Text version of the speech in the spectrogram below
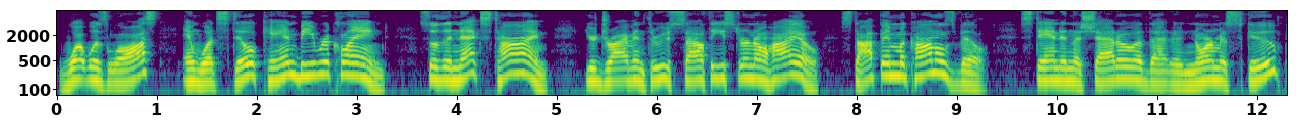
what was lost, and what still can be reclaimed. So the next time you're driving through southeastern Ohio, stop in McConnelsville, stand in the shadow of that enormous scoop,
